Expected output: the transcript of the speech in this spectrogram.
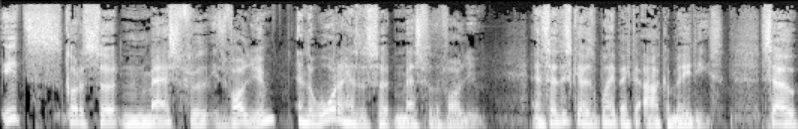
it's got a certain mass for its volume, and the water has a certain mass for the volume. And so this goes way back to Archimedes. So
